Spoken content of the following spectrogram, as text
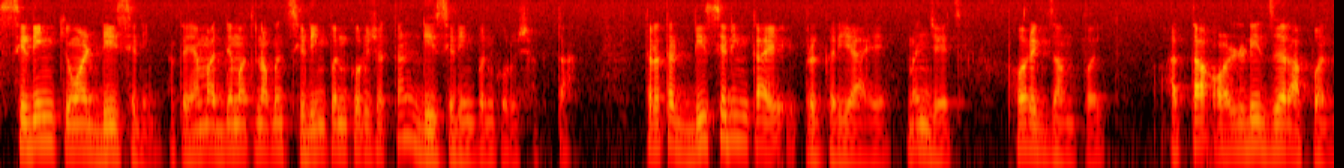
सिडिंग किंवा डी सिडिंग आता या माध्यमातून आपण सिडिंग पण करू शकता आणि डी सिडिंग पण करू शकता. तर आता डी सिडिंग काय प्रक्रिया आहे? म्हणजेच फॉर एक्झाम्पल आता ऑलरेडी जर आपण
